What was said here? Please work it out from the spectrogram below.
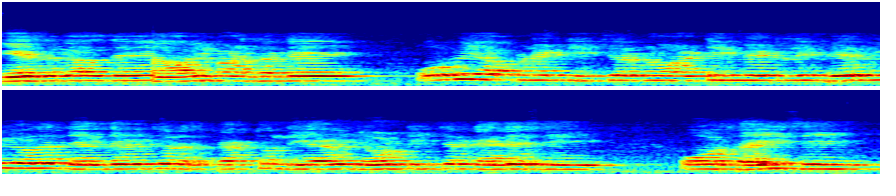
ਇਸ ਗੱਲ ਦੇ ਨਾ ਵੀ ਬਣ ਸਕੇ, ਉਹ ਵੀ ਆਪਣੇ ਟੀਚਰ ਨੂੰ ਅਲਟੀਮੇਟਲੀ ਫਿਰ ਵੀ ਉਹਦੇ ਦਿਲ ਦੇ ਵਿੱਚ ਰਿਸਪੈਕਟ ਹੁੰਦੀ ਹੈ ਵੀ ਜੋ ਟੀਚਰ ਕਹਿੰਦੇ ਸੀ, ਉਹ ਸਹੀ ਸੀ।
